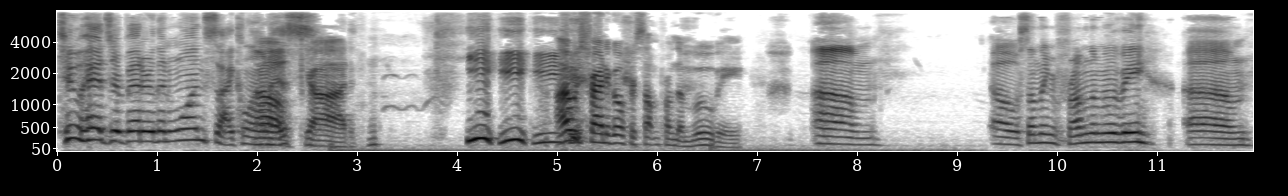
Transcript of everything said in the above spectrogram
Two heads are better than one, Cyclonus. Oh God! I was trying to go for something from the movie. Um. Oh, something from the movie. Um.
